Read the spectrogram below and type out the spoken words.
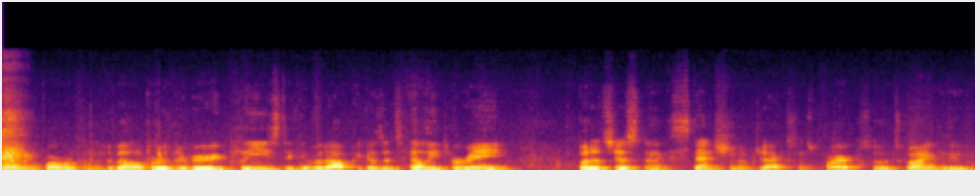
coming forward from the developer, and they're very pleased to give it up because it's hilly terrain, but it's just an extension of Jackson's Park. So it's going to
